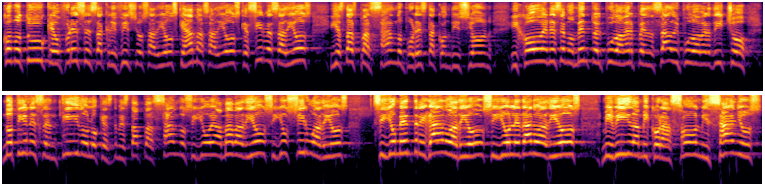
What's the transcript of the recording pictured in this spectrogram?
como tú que ofreces sacrificios a Dios, que amas a Dios, que sirves a Dios y estás pasando por esta condición. Y Job en ese momento él pudo haber pensado y pudo haber dicho, no tiene sentido lo que me está pasando si yo amaba a Dios, si yo sirvo a Dios. Si yo me he entregado a Dios, si yo le he dado a Dios mi vida, mi corazón, mis años,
